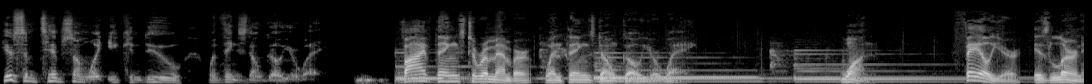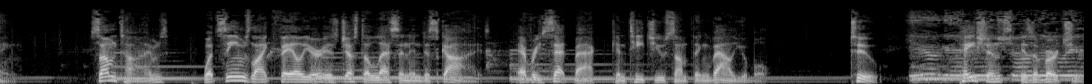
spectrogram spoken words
here's some tips on what you can do when things don't go your way. Five things to remember when things don't go your way. 1. Failure is learning. Sometimes, what seems like failure is just a lesson in disguise. Every setback can teach you something valuable. 2. Patience is a virtue.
